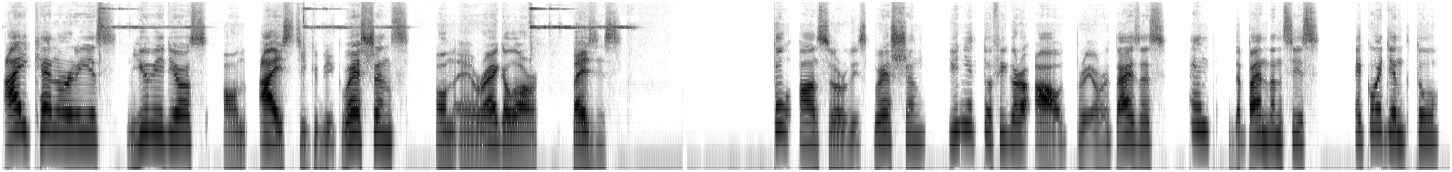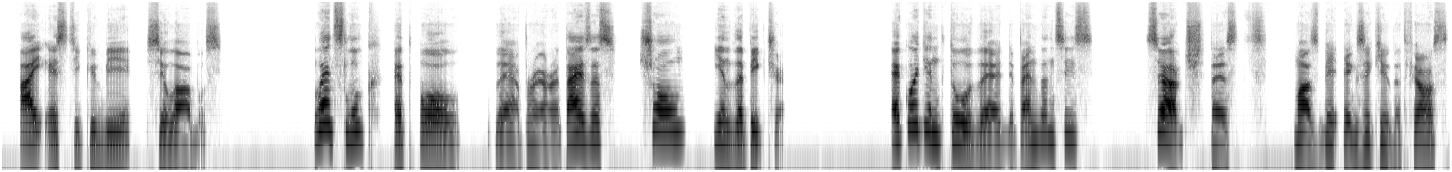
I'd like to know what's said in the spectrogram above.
I can release new videos on ISTQB questions on a regular basis. To answer this question, you need to figure out prioritizers and dependencies according to ISTQB syllabus. Let's look at all the prioritizers shown in the picture. According to the dependencies, search tests must be executed first,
